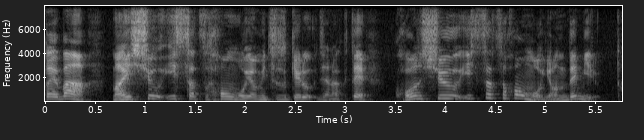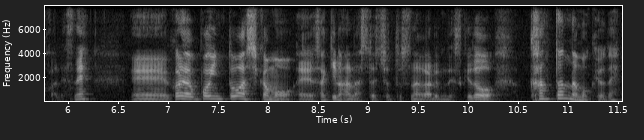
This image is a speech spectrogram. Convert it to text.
例えば、毎週一冊本を読み続けるじゃなくて、今週一冊本を読んでみるとかですね。えー、これはポイントはしかも、えー、さっきの話とちょっとつながるんですけど簡単な目標ね。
